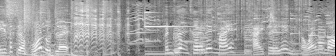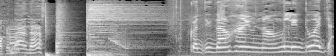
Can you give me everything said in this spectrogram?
ตีซะเกือบหัวหลุดเลย เพื่อนๆเคยเล่นไหมใครเคยเล่นก็แวะมาบอกกันได้นะ กดติดตามให้น้องมิลินด้วยจ้ะ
